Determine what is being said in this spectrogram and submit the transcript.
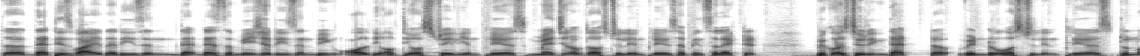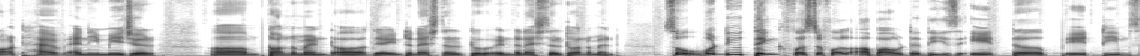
The, that is why the reason that that's the major reason being all the of the australian players major of the australian players have been selected. Because during that uh, window australian players do not have any major um, tournament or uh, their international to international tournament. So what do you think first of all about these eight uh, eight teams?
